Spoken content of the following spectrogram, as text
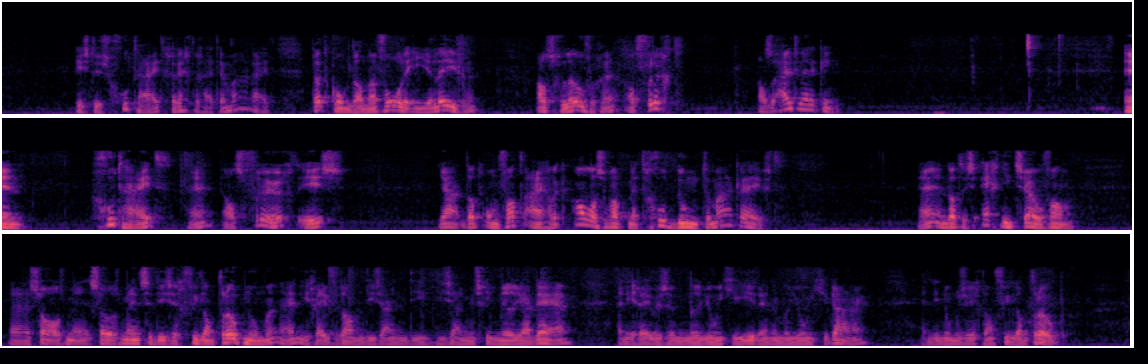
is dus goedheid, gerechtigheid en waarheid. Dat komt dan naar voren in je leven als gelovige, als vrucht, als uitwerking. En goedheid hè, als vrucht is ja, dat omvat eigenlijk alles wat met goed doen te maken heeft. en dat is echt niet zo van, uh, zoals, zoals, mensen die zich filantroop noemen, die, geven dan, die, zijn, die, die zijn misschien miljardair en die geven ze een miljoentje hier en een miljoentje daar. En die noemen zich dan filantroop.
